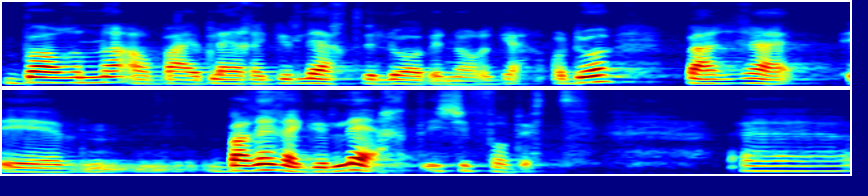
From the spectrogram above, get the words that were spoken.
barnearbeid ble regulert ved lov i Norge. Og da bare, eh, bare regulert, ikke forbudt. Eh,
